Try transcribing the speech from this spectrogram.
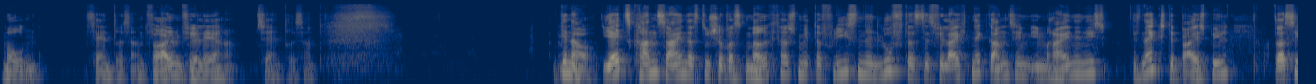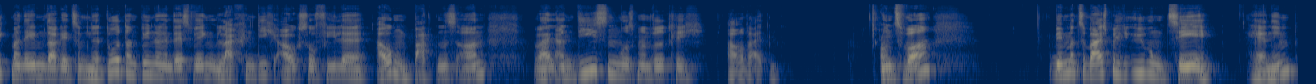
morgen. Sehr interessant. Vor allem für Lehrer. Sehr interessant. Genau, jetzt kann sein, dass du schon was gemerkt hast mit der fließenden Luft, dass das vielleicht nicht ganz im, im Reinen ist. Das nächste Beispiel, da sieht man eben, da geht es um Naturtonbindungen, deswegen lachen dich auch so viele Augenbuttons an, weil an diesen muss man wirklich arbeiten. Und zwar, wenn man zum Beispiel die Übung C hernimmt,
